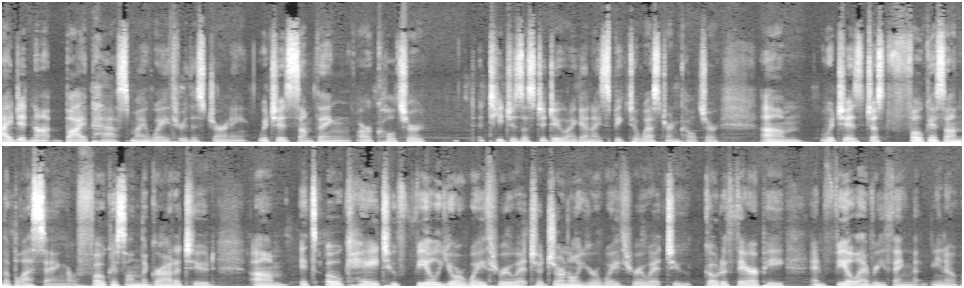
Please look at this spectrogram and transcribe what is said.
I did not bypass my way through this journey, which is something our culture teaches us to do. Again, I speak to Western culture, um, which is just focus on the blessing or focus on the gratitude. Um, it's okay to feel your way through it, to journal your way through it, to go to therapy and feel everything that, you know.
